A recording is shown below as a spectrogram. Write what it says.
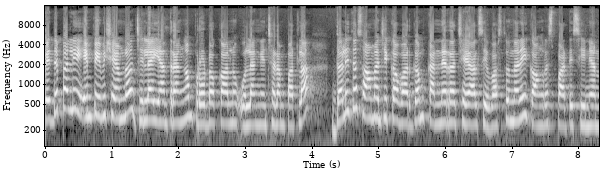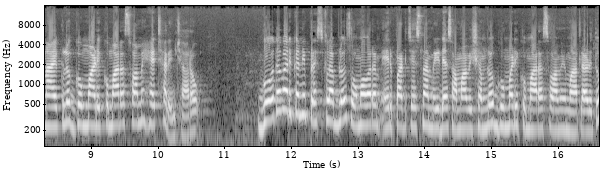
పెద్దపల్లి ఎంపీ విషయంలో జిల్లా యంత్రాంగం ప్రోటోకాల్ను ఉల్లంఘించడం పట్ల దళిత సామాజిక వర్గం కన్నెర్ర చేయాల్సి వస్తుందని కాంగ్రెస్ పార్టీ సీనియర్ నాయకులు గుమ్మాడి కుమారస్వామి హెచ్చరించారు. గోదావరికని ప్రెస్ క్లబ్లో సోమవారం ఏర్పాటు చేసిన మీడియా సమావేశంలో గుమ్మడి కుమారస్వామి మాట్లాడుతూ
